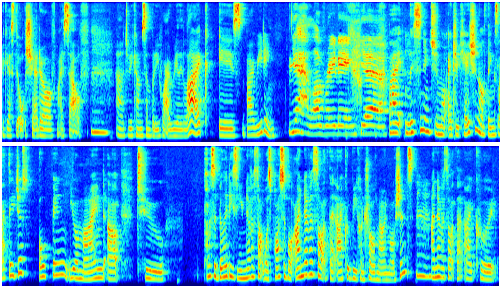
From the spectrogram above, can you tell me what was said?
I guess the old shadow of myself Mm. uh, to become somebody who I really like is by reading, yeah i love reading yeah by listening to more educational things. Like they just open your mind up to possibilities that you never thought was possible. I never thought that I could be control of my emotions. I never thought that I could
